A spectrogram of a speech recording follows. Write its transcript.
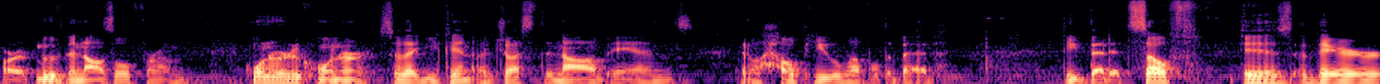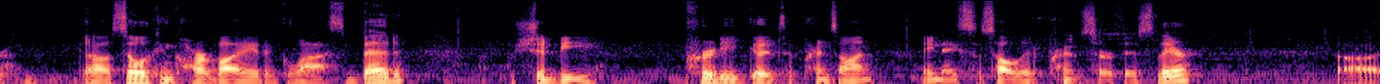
or move the nozzle from corner to corner so that you can adjust the knob and it'll help you level the bed. The bed itself is their uh, silicon carbide glass bed. Should be pretty good to print on. A nice solid print surface there. Uh,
